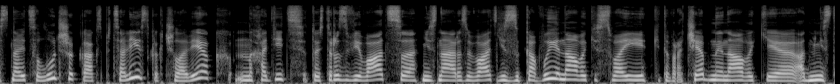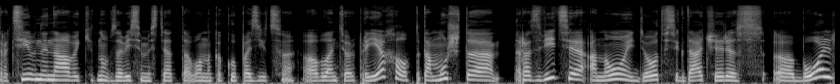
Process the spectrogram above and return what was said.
становиться лучше как специалист, как человек, находить, то есть развиваться, не знаю, развивать языковые навыки свои, какие-то врачебные навыки, административные навыки, ну, в зависимости от того, на какую позицию э, волонтер приехал, потому что развитие, оно идет всегда через э, боль,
